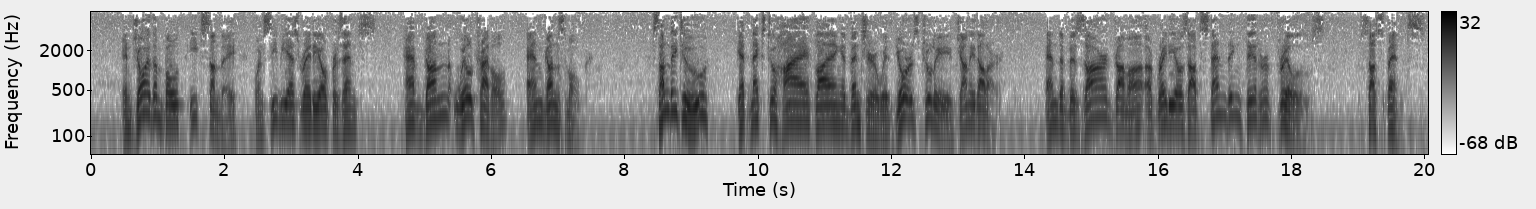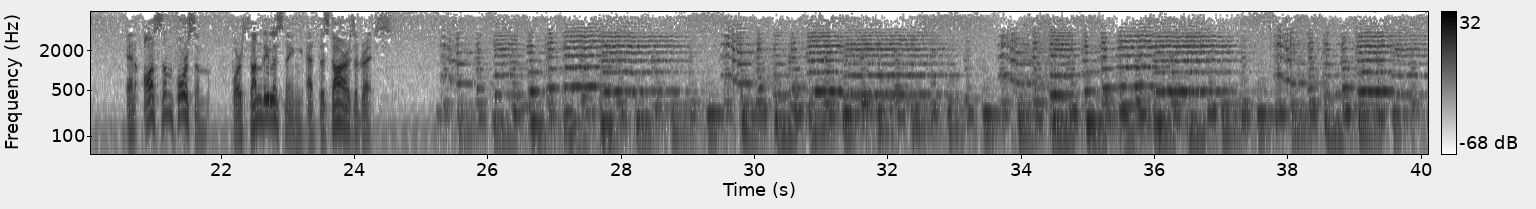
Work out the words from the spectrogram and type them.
Enjoy them both each Sunday when CBS Radio presents Have Gun, Will Travel, and Gunsmoke. Sunday, too, get next to high flying adventure with yours truly, Johnny Dollar, and the bizarre drama of radio's outstanding theater of thrills, Suspense. An awesome foursome for Sunday listening at the Star's address.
